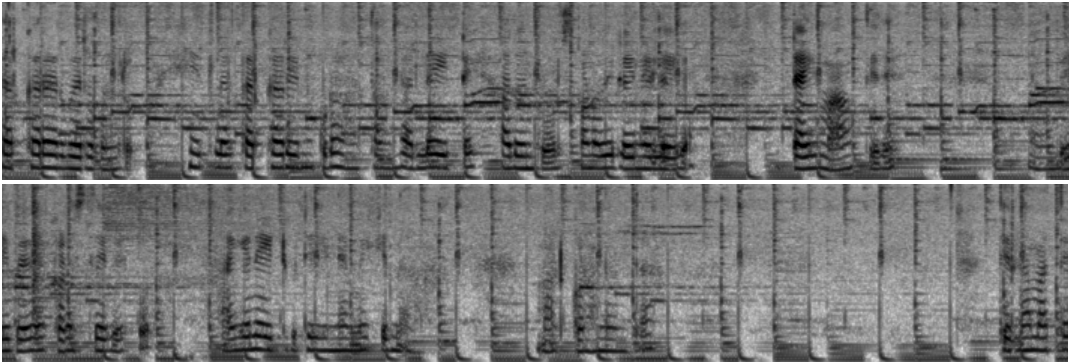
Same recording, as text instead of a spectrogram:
ತರಕಾರಿ ಬೇರೆ ಬಂದರು ಇತ್ಲ ತರಕಾರಿನೂ ಕೂಡ ತಗೊಂಡು ಅಲ್ಲೇ ಇಟ್ಟೆ. ಅದನ್ನು ಜೋಡಿಸ್ಕೊಳೋದಿಲ್ಲ ಏನಿಲ್ಲ ಈಗ ಟೈಮ್ ಆಗ್ತಿದೆ. ಬೇಗ ಬೇಗ ಕಳಿಸ್ಲೇಬೇಕು. ಹಾಗೆಯೇ ಇಟ್ಬಿಟ್ಟಿದ್ದೀನಿ ನಮಗಿನ್ನ ಮಾಡ್ಕೊಳ್ಳೋಣ ಅಂತ. ತಿರ್ಗಾ ಮತ್ತೆ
